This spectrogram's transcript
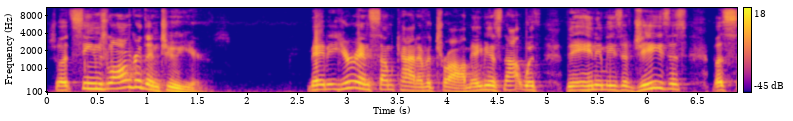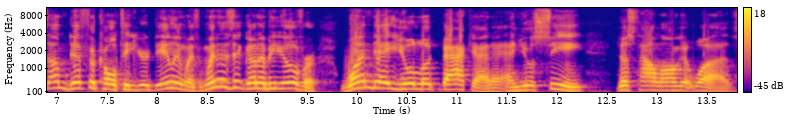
So it seems longer than two years. Maybe you're in some kind of a trial. Maybe it's not with the enemies of Jesus, but some difficulty you're dealing with. When is it going to be over? One day you'll look back at it and you'll see just how long it was.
